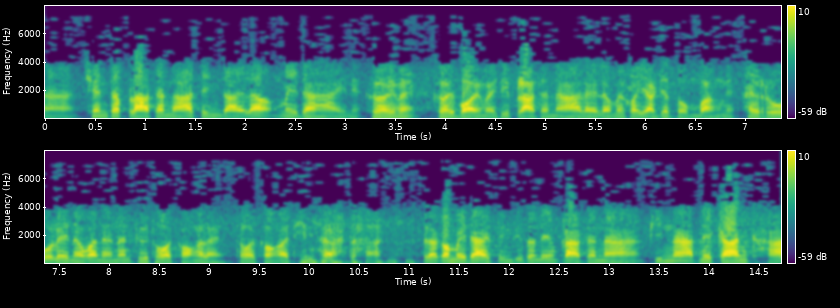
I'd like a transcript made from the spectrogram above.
นา เช่นถ้าปรารถนาสิ่งใดแล้วไม่ได้เนี่ย เคยไหมเคยบ่อยไหมที่ปรารถนาอะไรแล้วไม่ค่อยอยากจะสมหวังเนี่ยให้รู้เลยนะว่านั่นคือโทษของอะไร โทษของอธินาทาน แล้วก็ไม่ได้สิ่งที่ตนเองปรารถนา พินาศในการค้า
